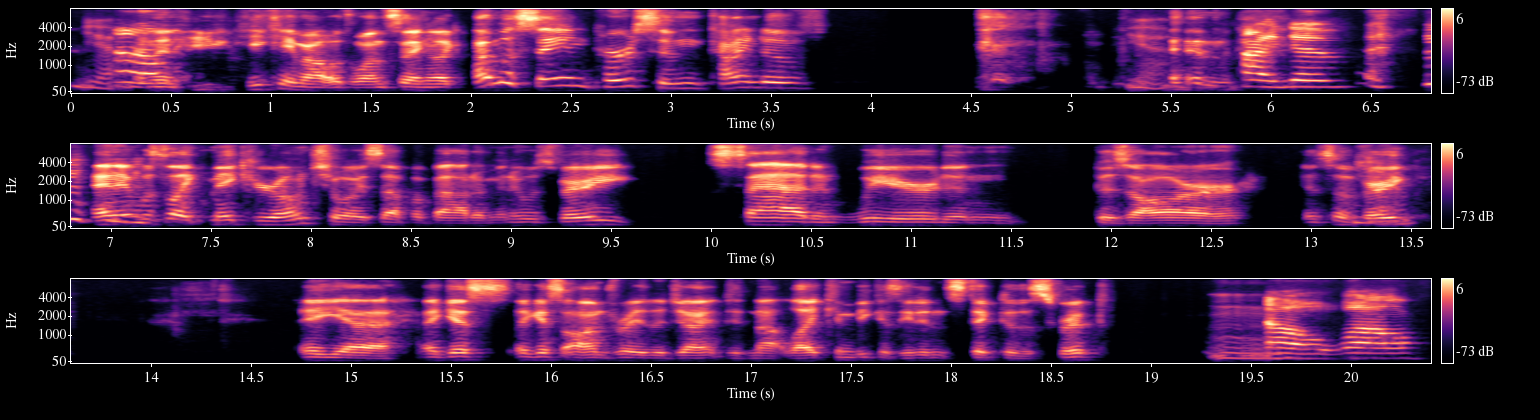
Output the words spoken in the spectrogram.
yeah, Oh. And then he, he came out with one saying like, I'm a sane person, kind of, yeah, and Kind of. and it was like make your own choice up about him. And it was very sad and weird and bizarre. It's a very a uh, i guess i guess andre the giant did not like him because he didn't stick to the script Mm. Oh well,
